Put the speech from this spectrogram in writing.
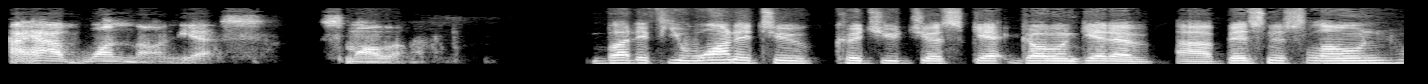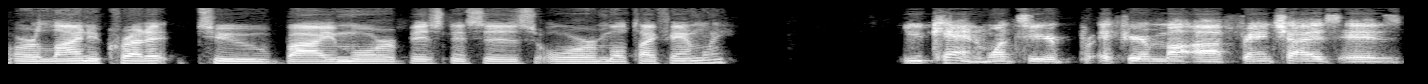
I have one loan, yes, small loan. But if you wanted to, could you just get go and get a, a business loan or a line of credit to buy more businesses or multifamily? You can once your if your uh, franchise is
